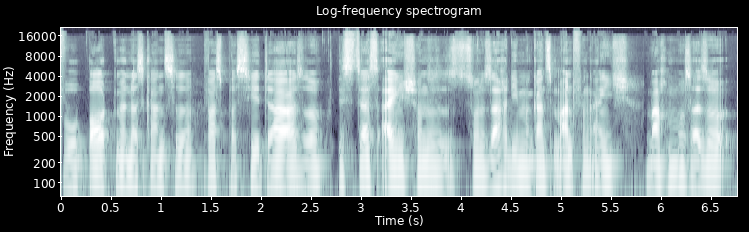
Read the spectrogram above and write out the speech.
wo baut man das Ganze, was passiert da. Also ist das eigentlich schon so, so eine Sache, die man ganz am Anfang eigentlich machen muss. Also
